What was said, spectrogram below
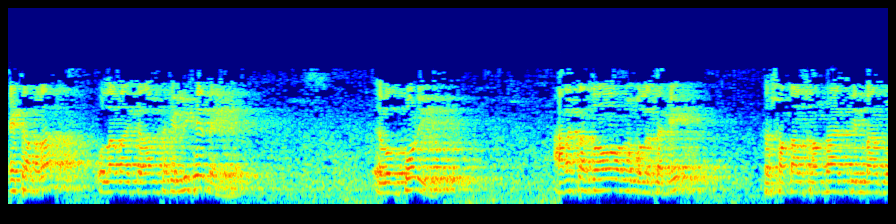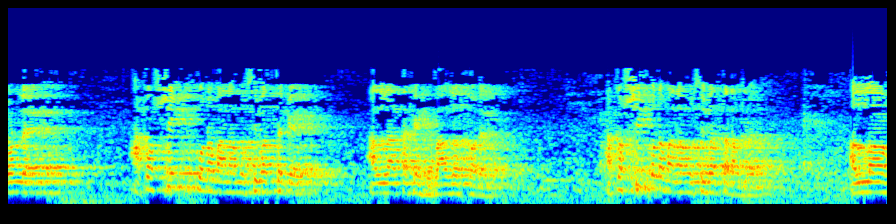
এটা আমরা ওলামায় কেরাম থেকে লিখে নেই। এবং পড়ি। আর একটা আমি বলে থাকি, তা সকাল সন্ধ্যায় তিনবার পড়লে আকস্মিক কোন বালা মুসিবত থেকে আল্লাহ তাকে হেফাজত করেন। আকস্মিক কোন বালা মুসিবত তার আসবে আল্লাহ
